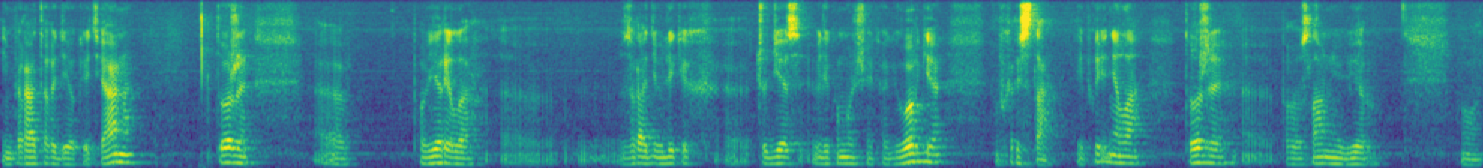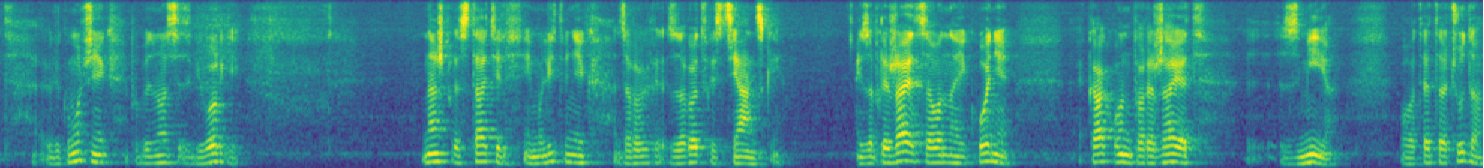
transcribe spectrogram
императора Диоклетиана, тоже э, поверила э, заради великих э, чудес великомученика Георгия в Христа и приняла тоже э, православную веру. Вот. Великомученик победоносец Георгий наш предстатель и молитвенник за род христианский. Изображается он на иконе, как он поражает э, змея. Вот это чудо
